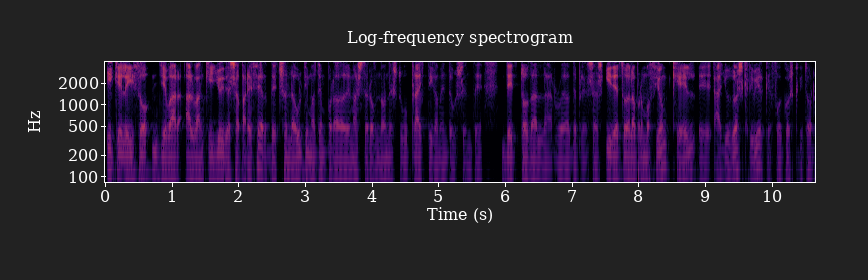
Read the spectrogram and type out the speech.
y que le hizo llevar al banquillo y desaparecer. De hecho, en la última temporada de Master of None estuvo prácticamente ausente de todas las ruedas de prensa y de toda la promoción que él eh, ayudó a escribir, que fue coescritor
